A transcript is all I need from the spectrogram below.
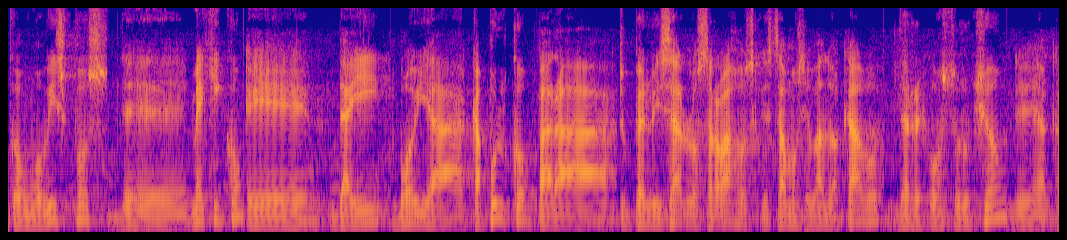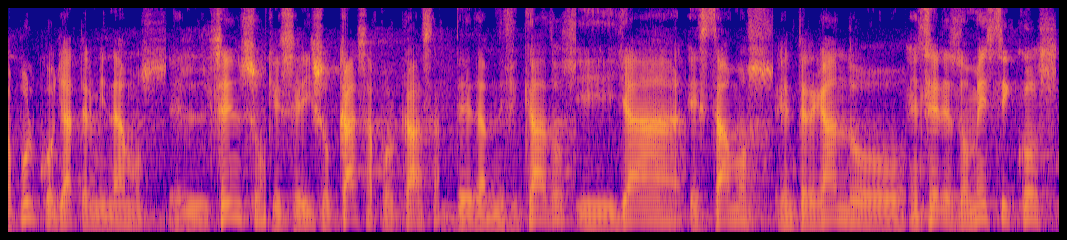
con obispos de México, de ahí voy a Acapulco para supervisar los trabajos que estamos llevando a cabo de reconstrucción de Acapulco, ya terminamos el censo que se hizo casa por casa de damnificados y ya estamos entregando en seres domésticos,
